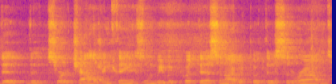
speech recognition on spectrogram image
the, the sort of challenging things, and we would put this, and I would put this at around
